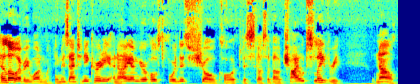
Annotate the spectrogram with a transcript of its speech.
Hello, everyone. My name is Anthony Curdy, and I am your host for this show called Discuss About Child Slavery. Now,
